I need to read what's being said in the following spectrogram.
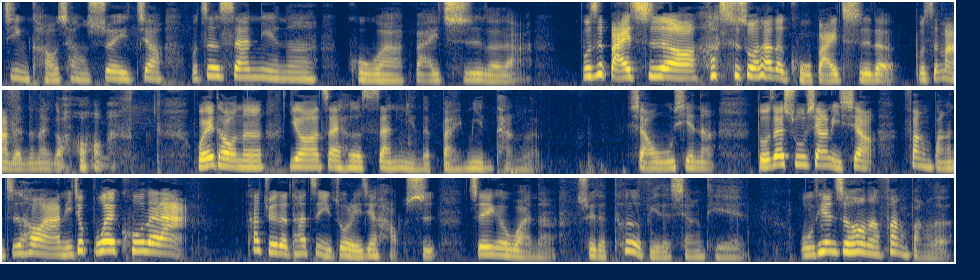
进考场睡觉，我这三年呢苦啊白吃了啦！不是白吃哦，是说他的苦白吃的，不是骂人的那个。回头呢又要再喝三年的白面汤了。小巫仙呐，躲在书箱里笑。放榜之后啊，你就不会哭了啦。他觉得他自己做了一件好事，这个晚啊睡得特别的香甜。五天之后呢，放榜了，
